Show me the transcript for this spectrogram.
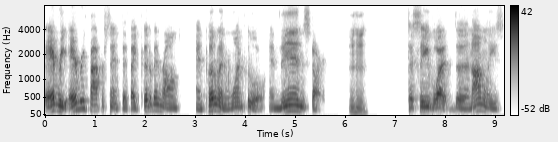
every every five percent that they could have been wrong, and put them in one pool, and then start hmm to see what the anomalies,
